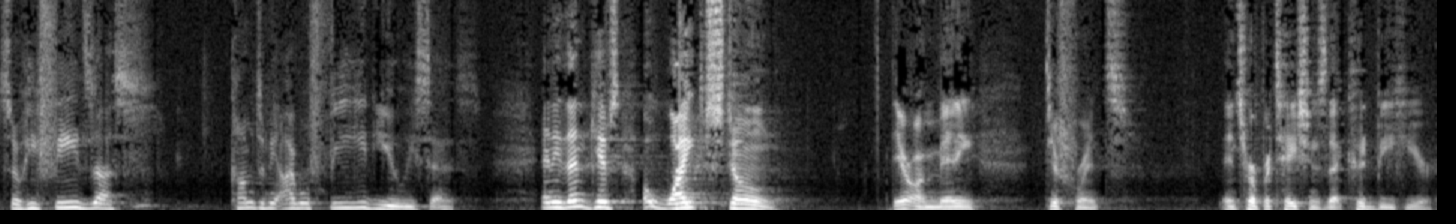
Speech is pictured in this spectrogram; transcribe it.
So he feeds us. Come to me, I will feed you, he says. And he then gives a white stone. There are many different interpretations that could be here.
